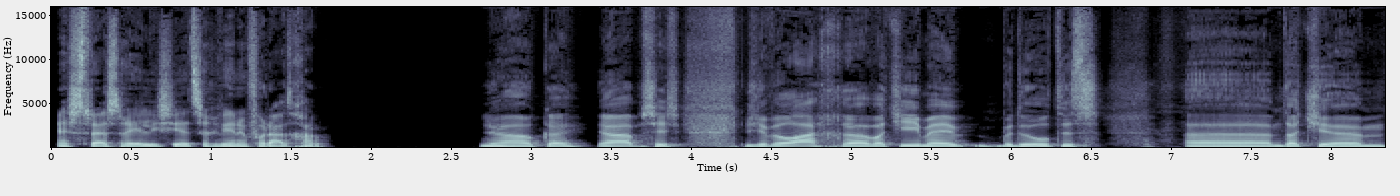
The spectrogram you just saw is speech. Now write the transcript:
En stress realiseert zich weer in vooruitgang. Ja, oké. Okay. Ja, precies. Dus je wil eigenlijk, uh, wat je hiermee bedoelt is uh, dat je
